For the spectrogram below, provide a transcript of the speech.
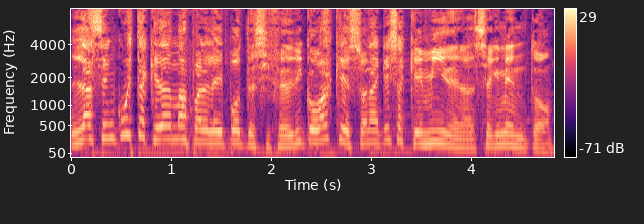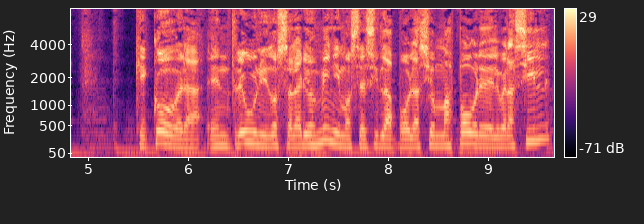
Las encuestas que dan más para la hipótesis Federico Vázquez son aquellas que miden al segmento que cobra entre uno y dos salarios mínimos, es decir, la población más pobre del Brasil,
